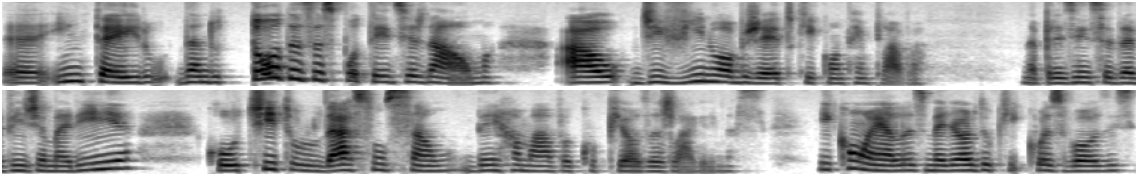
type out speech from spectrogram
uh, inteiro, dando todas as potências da alma ao divino objeto que contemplava. Na presença da Virgem Maria, com o título da Assunção, derramava copiosas lágrimas. E com elas, melhor do que com as vozes,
